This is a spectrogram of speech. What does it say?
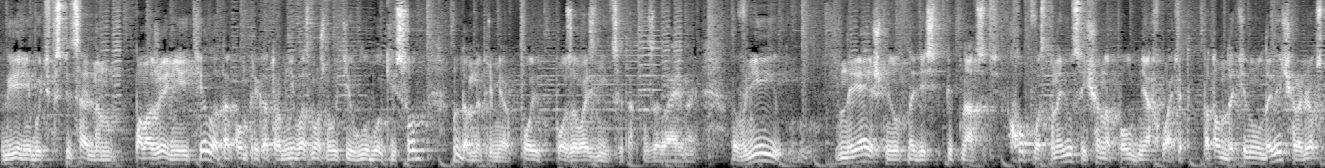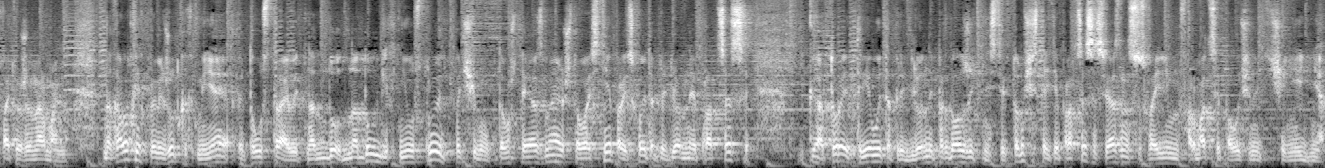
где-нибудь в специальном положении тела, таком, при котором невозможно уйти в глубокий сон, ну, там, например, поза возницы, так называемая, в ней ныряешь минут на 10-15. Хоп, восстановился, еще на полдня хватит. Потом дотянул до вечера, лег спать уже нормально. На коротких промежутках меня это устраивает. На, на долгих не устроит. Почему? Потому что я знаю, что во сне происходят определенные процессы, которые требуют определенной продолжительности. В том числе эти процессы связаны с усвоением информации, полученной в течение дня.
